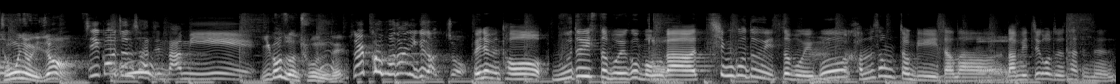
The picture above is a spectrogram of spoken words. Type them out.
정훈이 형이죠? 찍어준 사진 남이 이거도 난 좋은데? 셀카보단 이게 낫죠. 왜냐면 더 무드 있어 보이고 뭔가 친구도 있어 보이고 감성적이잖아. 어. 남이 찍어준 사진은.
